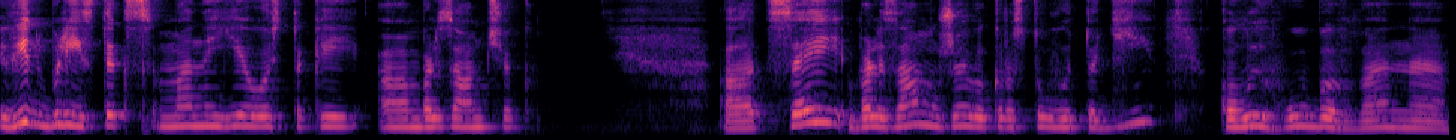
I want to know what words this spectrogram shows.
Від Blistex в мене є ось такий е, бальзамчик. Цей бальзам уже використовую тоді, коли губи в мене,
